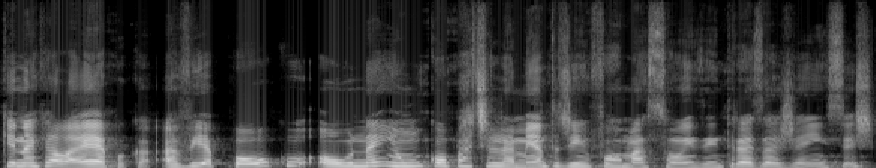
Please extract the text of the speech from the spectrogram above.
que naquela época havia pouco ou nenhum compartilhamento de informações entre as agências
